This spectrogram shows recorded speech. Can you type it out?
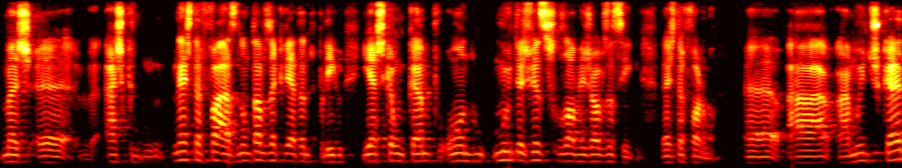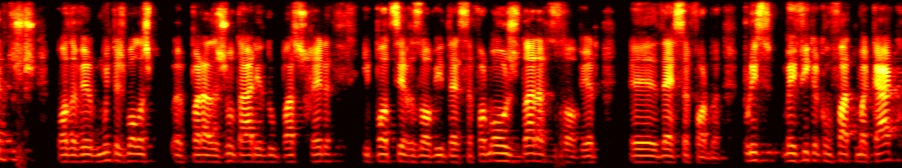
mas uh, acho que nesta fase não estamos a criar tanto perigo e acho que é um campo onde muitas vezes se resolvem jogos assim, desta forma. Uh, há, há, muitos cantos, pode haver muitas bolas paradas junto à área do Passo Ferreira e pode ser resolvido dessa forma ou ajudar a resolver uh, dessa forma. Por isso, Benfica com fato macaco,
